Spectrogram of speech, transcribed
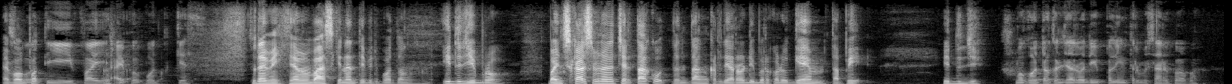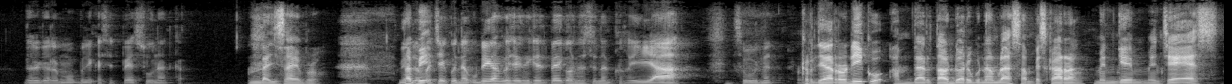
Apple Pod. Spotify Apple Podcast Sudah Mi, saya membahas nanti dipotong. Itu Ji bro. Banyak sekali sebenarnya ceritaku tentang kerja Rodi berkode game, tapi itu Ji. mau kau tahu kerja Rodi paling terbesar kau apa gara-gara mau beli kaset PS sunat kak Enggak Ji saya bro. Tapi baca aku beli kan kaset PS kau sunat kau iya sunat Kerja Rodiku am, dari tahun 2016 sampai sekarang main game, main CS,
